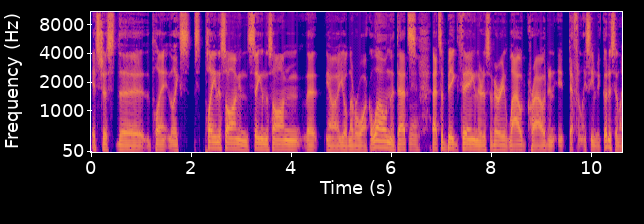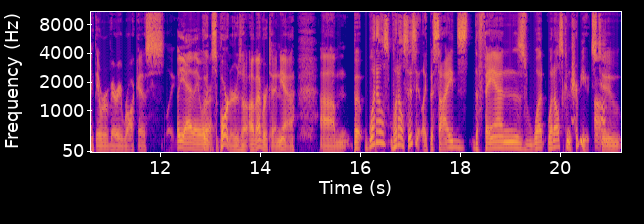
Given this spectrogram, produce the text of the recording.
it's just the, the play like s- playing the song and singing the song that you know you'll never walk alone. That that's Yeah. that's a big thing. And they're just a very loud crowd, and it definitely seemed at Goodison like they were very raucous, like Oh yeah, they were. good supporters of, Everton. Yeah. Um, but what else, what else is it like besides the fans? What, what else contributes Um, to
